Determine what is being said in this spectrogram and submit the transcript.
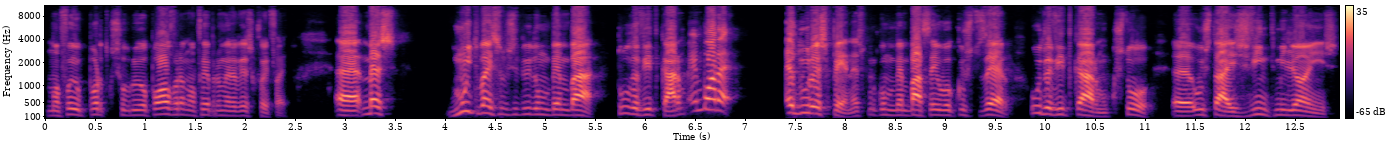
não foi o Porto que subiu a pólvora, não foi a primeira vez que foi feito. Uh, mas, muito bem substituído um Mbemba pelo David Carmo, embora a duras penas, porque o Mbemba saiu a custo zero, o David Carmo custou uh, os tais 20 milhões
